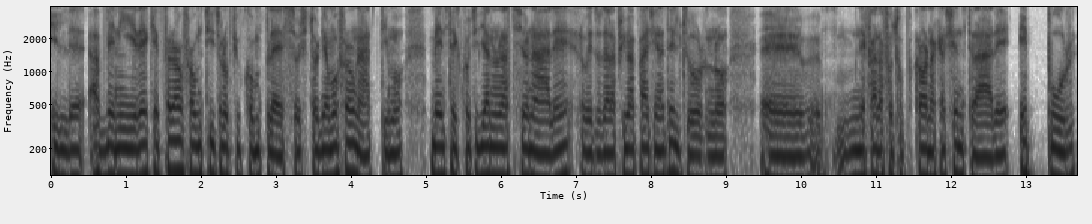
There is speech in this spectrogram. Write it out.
il avvenire che però fa un titolo più complesso, ci torniamo fra un attimo, mentre il quotidiano nazionale, lo vedo dalla prima pagina del giorno, eh, ne fa la fotocronaca centrale, eppur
